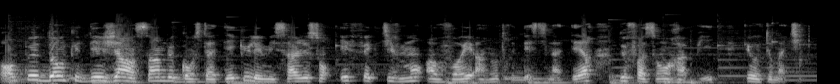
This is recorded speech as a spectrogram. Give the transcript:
on peut donc déjà ensemble constater que les messages sont effectivement envoyés à notre destinataire de façon rapide et automatique.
